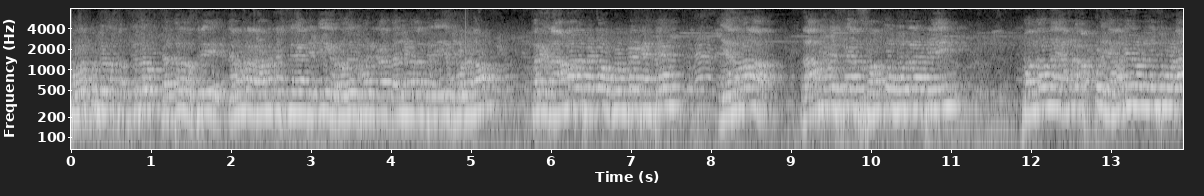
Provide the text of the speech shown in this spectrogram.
పౌరకుల సభ్యులు పెద్దలు శ్రీ యనమల రామకృష్ణ గారికి హృదయపూర్వక ధన్యవాదాలు తెలియజేసుకుంటున్నాం. మరి రామారాపేట ఒక అంటే యనమల రామకృష్ణ గారి సొంత ఊరు లాంటి పంతొమ్మిది వందల అప్పుడు ఎనభై రెండు నుంచి కూడా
